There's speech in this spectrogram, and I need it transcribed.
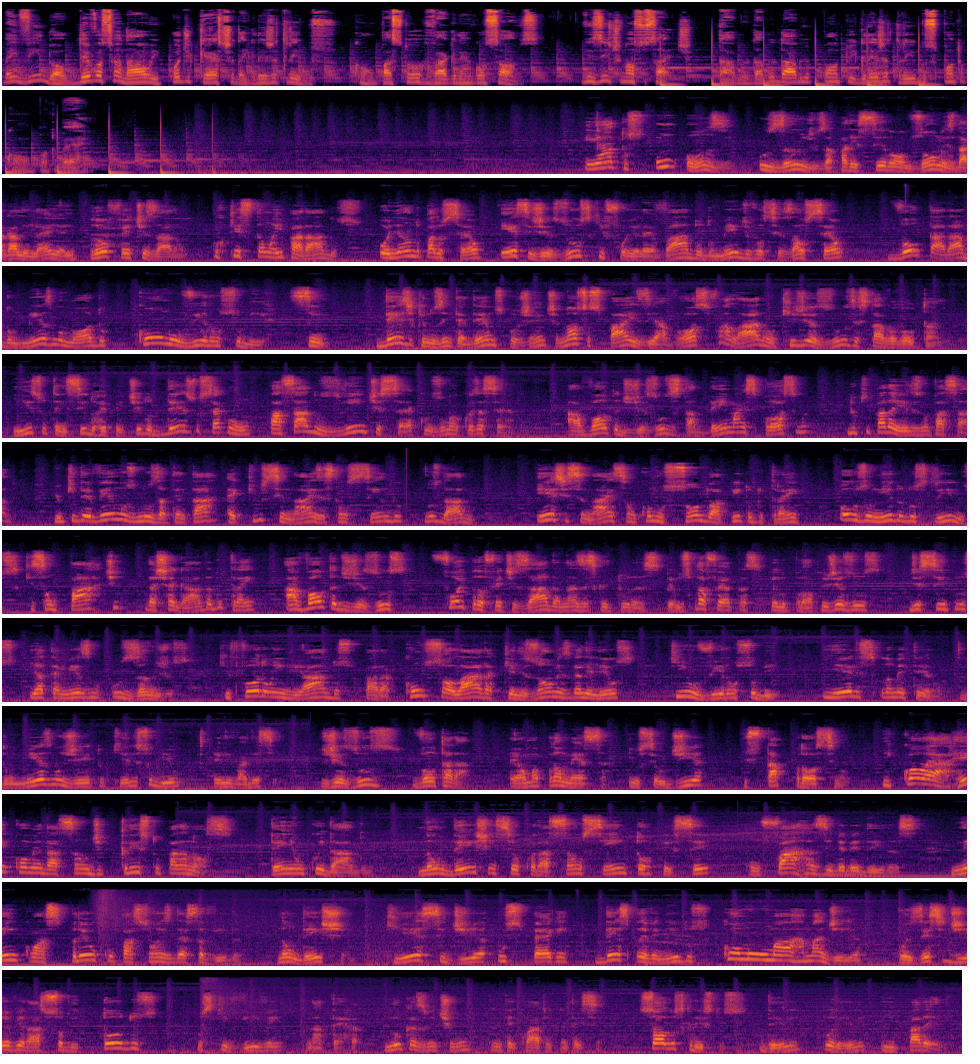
Bem-vindo ao devocional e podcast da Igreja Tribos, com o pastor Wagner Gonçalves. Visite o nosso site www.igrejatribos.com.br. Em Atos 1:11, os anjos apareceram aos homens da Galiléia e profetizaram: Porque estão aí parados, olhando para o céu, esse Jesus que foi elevado do meio de vocês ao céu voltará do mesmo modo como o viram subir. Sim, desde que nos entendemos por gente, nossos pais e avós falaram que Jesus estava voltando. E isso tem sido repetido desde o século I. Passados 20 séculos, uma coisa é certa: a volta de Jesus está bem mais próxima do que para eles no passado. E o que devemos nos atentar é que os sinais estão sendo nos dados. Estes sinais são como o som do apito do trem, ou os unidos dos trilhos, que são parte da chegada do trem. A volta de Jesus foi profetizada nas Escrituras pelos profetas, pelo próprio Jesus, discípulos e até mesmo os anjos, que foram enviados para consolar aqueles homens galileus que o viram subir. E eles prometeram: do mesmo jeito que ele subiu, ele vai descer. Jesus voltará. É uma promessa e o seu dia está próximo. E qual é a recomendação de Cristo para nós? Tenham cuidado, não deixem seu coração se entorpecer com farras e bebedeiras, nem com as preocupações dessa vida. Não deixem que esse dia os peguem desprevenidos como uma armadilha, pois esse dia virá sobre todos os que vivem na terra. Lucas 21, 34 e 35. Solos Cristos, dele, por ele e para ele.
